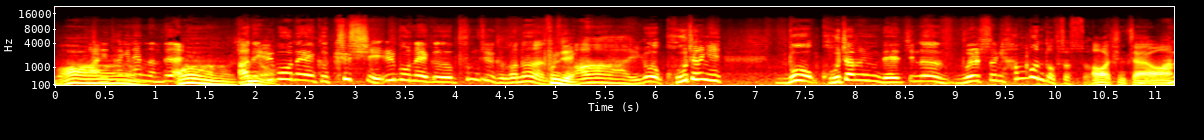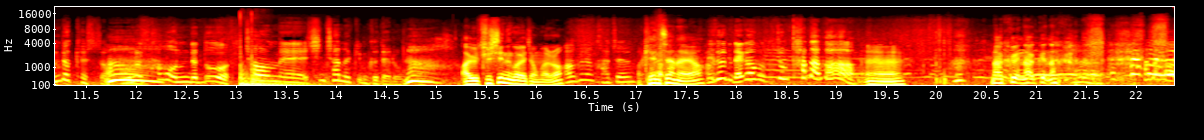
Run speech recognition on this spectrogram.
와. 많이 타긴 했는데. 와, 아 근데 좋네요. 일본의 그 QC, 일본의 그 품질 그거는 품질. 아 이거 고장이 뭐 고장 내지는 무혈성이 한 번도 없었어. 어 진짜요? 어, 완벽했어. 아. 오늘 타고 오는데도 처음에 신차 느낌 그대로. 아 이거 주시는 거예요 정말로? 아 그냥 가져요. 아, 괜찮아요? 아 그럼 내가 좀 타다가 예. 나그 나그 나. 타다가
